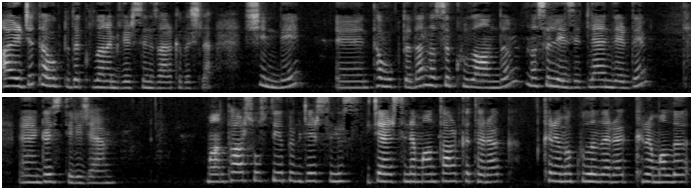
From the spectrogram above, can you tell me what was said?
Ayrıca tavukta da kullanabilirsiniz arkadaşlar. Şimdi e, tavukta da nasıl kullandım, nasıl lezzetlendirdim e, göstereceğim. Mantar soslu yapabilirsiniz. İçerisine mantar katarak, krema kullanarak kremalı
